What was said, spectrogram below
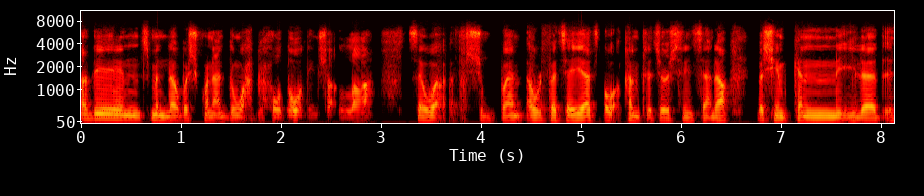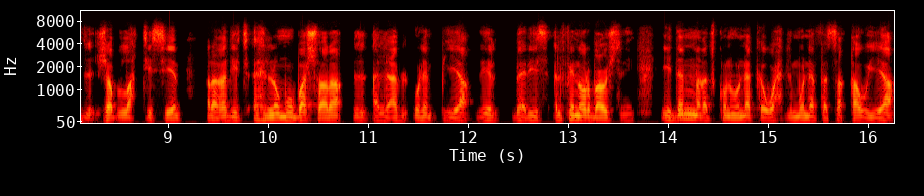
غادي نتمناو باش يكون عندهم واحد الحظوظ إن شاء الله سواء في الشبان أو الفتيات أو أقل من 23 سنة باش يمكن إلى جاب الله التيسير راه غادي يتأهلوا مباشرة للألعاب الأولمبية ديال باريس 2024 إذا غتكون هناك واحد المنافسة قوية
